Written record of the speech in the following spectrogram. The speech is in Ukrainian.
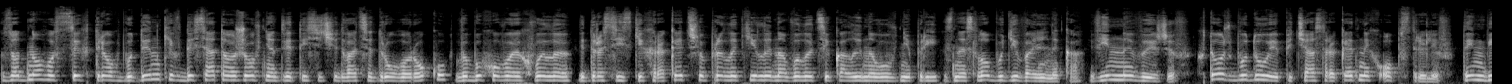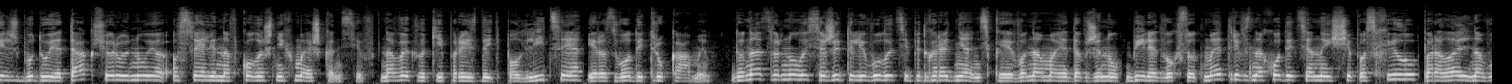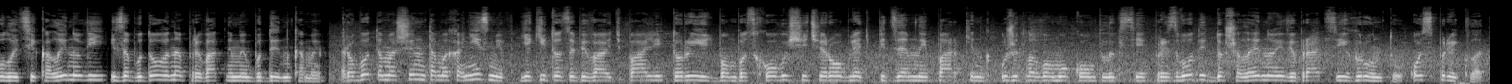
З одного з цих трьох будинків 10 жовтня 2022 року вибуховою хвилею від російських ракет, що прилетіли на вулиці Калинову в Дніпрі, знесло будівельника. Він не вижив. Хто ж будує під час ракетних обстрілів? Тим більш будує так, що руйнує оселі навколишніх мешканців. На виклики приїздить поліція і розводить руками. До нас звернулися жителі вулиці Підгороднянської. Вона має довжину біля 200 метрів, знаходиться нижче по схилу, паралельна вулиці Калиновій і забудована приватними будинками. Робота машин та механізмів, які то забивають палі, то риють бомбосховищі чи роблять підземний паркінг у житловому комплексі, призводить до шаленої вібрації ґрунту. Ось приклад.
